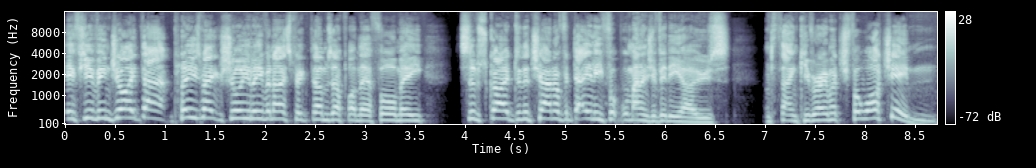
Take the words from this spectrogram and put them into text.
If you've enjoyed that, please make sure you leave a nice big thumbs up on there for me. Subscribe to the channel for daily Football Manager videos. And thank you very much for watching.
